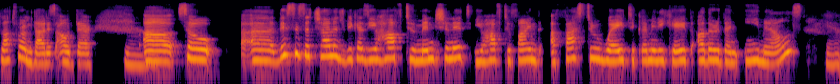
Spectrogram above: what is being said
platform that is out there Yeah. uh, so uh, this is a challenge because you have to mention it. You have to find a faster way to communicate other than emails. Yeah.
